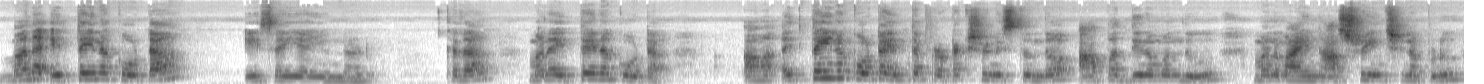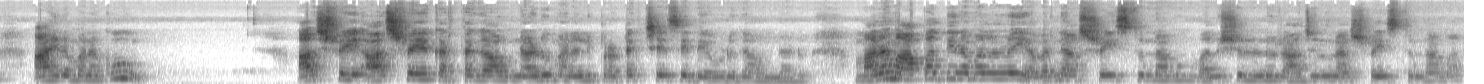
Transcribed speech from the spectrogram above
మన ఎత్తైన కోట ఏసయ్య ఉన్నాడు కదా? మన ఎత్తైన కోట. ఎత్తైన కోట ఎంత ప్రొటెక్షన్ ఇస్తుందో ఆపద్దిన ముందు మనం ఆయన ఆశ్రయించినప్పుడు ఆయన మనకు ఆశ్రయ ఆశ్రయకర్తగా ఉన్నాడు మనల్ని ప్రొటెక్ట్ చేసే దేవుడుగా ఉన్నాడు. మనం ఆపద్దినములలో ఎవరిని ఆశ్రయిస్తున్నాము? మనుషులను రాజులను ఆశ్రయిస్తున్నామా?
